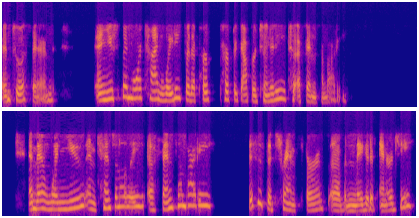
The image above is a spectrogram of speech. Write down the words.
and to offend and you spend more time waiting for the per- perfect opportunity to offend somebody. And then when you intentionally offend somebody, this is the transference of negative energy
